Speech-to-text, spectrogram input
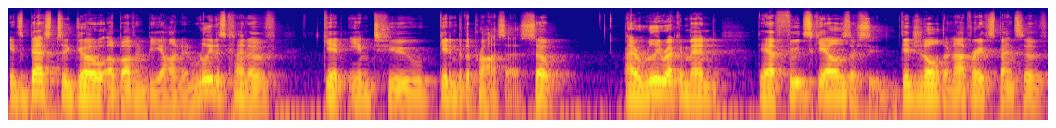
it's best to go above and beyond and really just kind of get into get into the process. So I really recommend they have food scales. They're digital. They're not very expensive.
